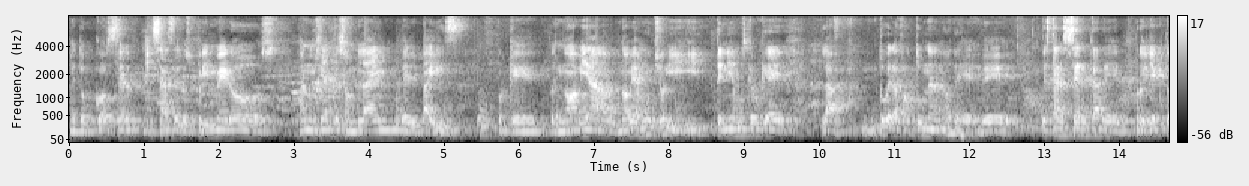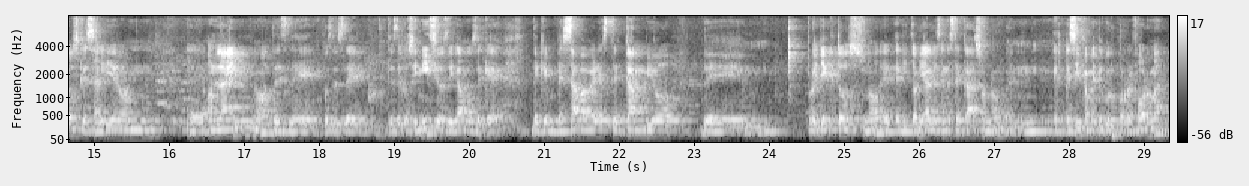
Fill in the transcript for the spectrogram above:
Me tocó ser quizás de los primeros anunciantes online del país, porque pues no había, no había mucho y, teníamos creo que tuve la fortuna de, estar cerca de proyectos que salieron eh, online, desde, pues desde, desde los inicios, digamos, de que, de que empezaba a haber este cambio de proyectos editoriales en este caso, específicamente Grupo Reforma,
